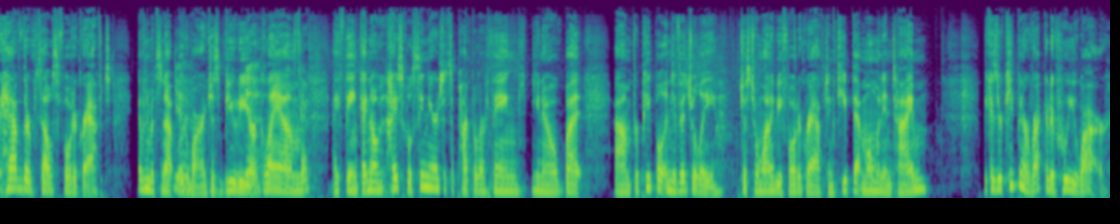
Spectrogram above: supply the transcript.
have themselves photographed, even if it's not boudoir, just beauty Yeah, or glam. exactly. I think I know high school seniors, it's a popular thing, you know, but um, for people individually, just to want to be photographed and keep that moment in time, because you're keeping a record of who you are,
